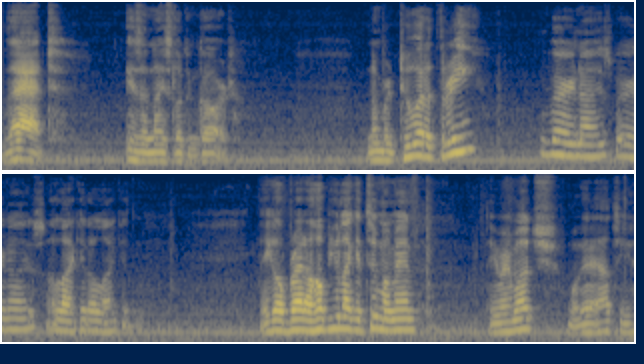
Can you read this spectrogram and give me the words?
That is a nice looking card. Number two out of three. Very nice, very nice. I like it, I like it. There you go, Brad. I hope you like it too, my man. Thank you very much. We'll get it out to you.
